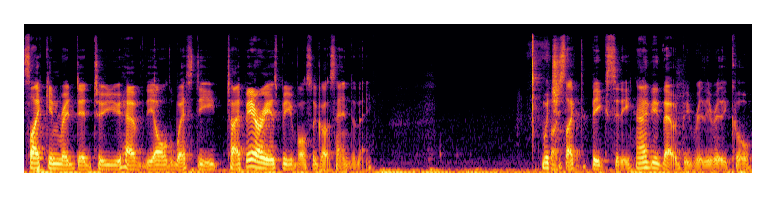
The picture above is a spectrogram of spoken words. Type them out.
It's like in Red Dead 2, you have the old westy type areas, but you've also got Saint Denis, which Fuck is like yeah. the big city. And I think that would be really, really cool.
